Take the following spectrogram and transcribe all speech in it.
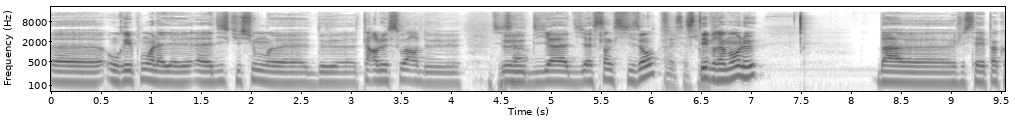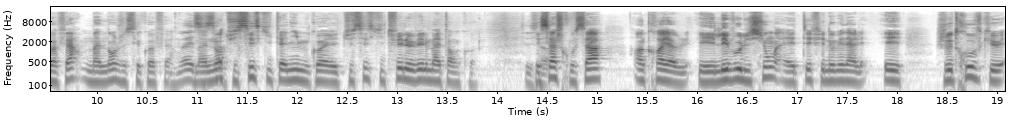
on répond à la, à la discussion de tard le soir de d'il y a, d'il y a 5-6 ans, Ouais, ça c'était vraiment le bah euh, je savais pas quoi faire, maintenant je sais quoi faire. Ouais, maintenant tu sais ce qui t'anime quoi et tu sais ce qui te fait lever le matin quoi. Et ça je trouve ça incroyable et l'évolution a été phénoménale et je trouve que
